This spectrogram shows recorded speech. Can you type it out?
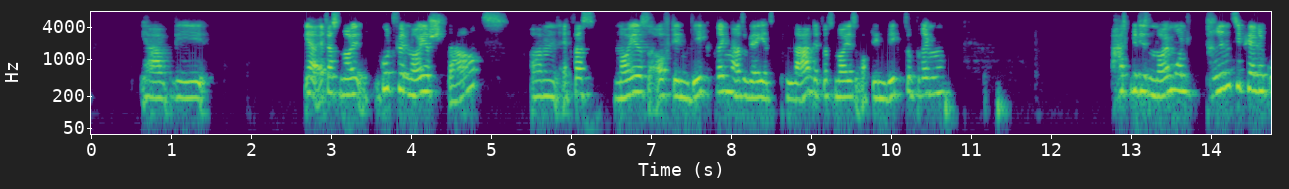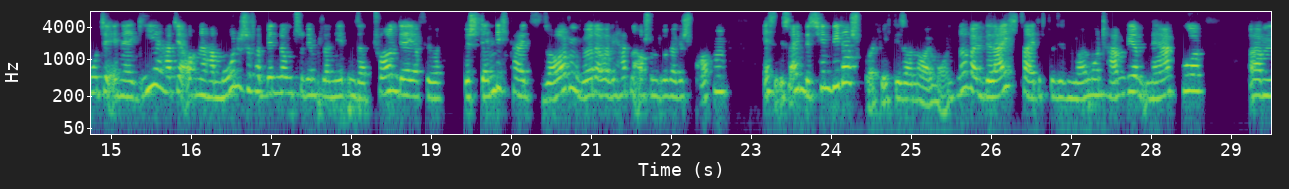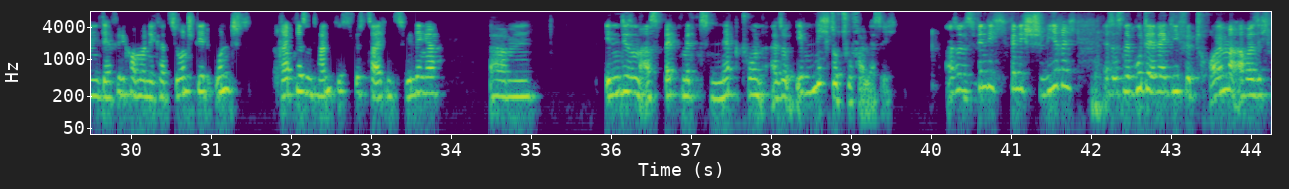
ja wie ja etwas neu gut für neue Starts, ähm, etwas Neues auf den Weg bringen. Also wer jetzt plant, etwas Neues auf den Weg zu bringen, hat mit diesem Neumond prinzipiell eine gute Energie, hat ja auch eine harmonische Verbindung zu dem Planeten Saturn, der ja für Beständigkeit sorgen würde. Aber wir hatten auch schon drüber gesprochen, es ist ein bisschen widersprüchlich, dieser Neumond, ne? weil gleichzeitig zu diesem Neumond haben wir Merkur, ähm, der für die Kommunikation steht und Repräsentant ist fürs Zeichen Zwillinge, ähm, in diesem Aspekt mit Neptun also eben nicht so zuverlässig. Also das finde ich, finde ich schwierig. Es ist eine gute Energie für Träume, aber sich,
